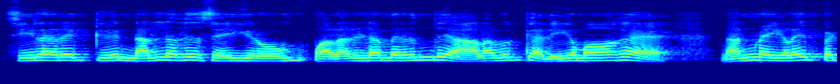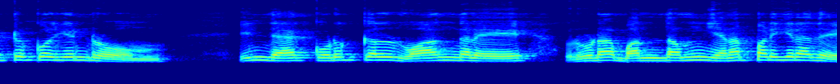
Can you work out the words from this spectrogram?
சிலருக்கு நல்லது செய்கிறோம் பலரிடமிருந்து அளவுக்கு அதிகமாக நன்மைகளை பெற்றுக்கொள்கின்றோம். இந்த கொடுக்கல் வாங்கலே ருணபந்தம் எனப்படுகிறது.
